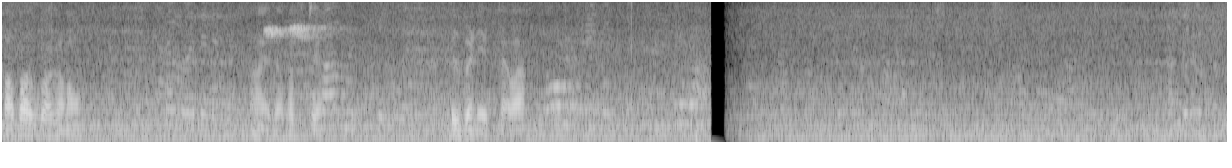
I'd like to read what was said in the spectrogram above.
பாப்பாவுக்கு பார்க்கணும். ஆ இதான் ஃபஸ்ட்டு ஃபில் பண்ணியிருக்காவா? பொங்கல்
